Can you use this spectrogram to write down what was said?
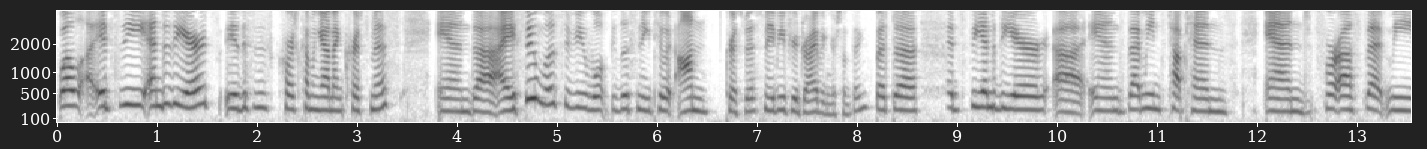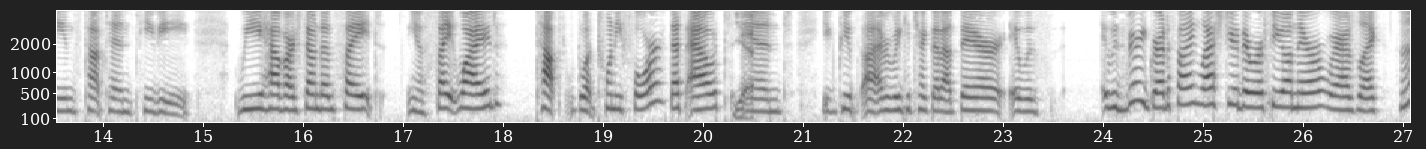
Well, it's the end of the year. It's, this is, of course, coming out on Christmas, and uh, I assume most of you won't be listening to it on Christmas. Maybe if you're driving or something. But uh, it's the end of the year, uh, and that means top tens, and for us, that means top ten TV. We have our Sound on Sight, you know, site wide top what 24 that's out Yes. and you can uh, everybody can check that out there it was it was very gratifying last year there were a few on there where i was like huh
